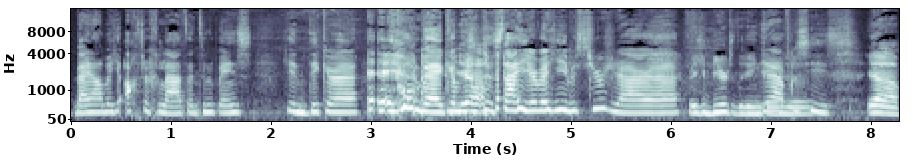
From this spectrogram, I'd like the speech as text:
bijna al een beetje achtergelaten. En toen opeens je een dikke comeback. En Ja. dan sta je hier een beetje in je bestuursjaar. eh. Beetje bier te drinken. ja, precies. Ja,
